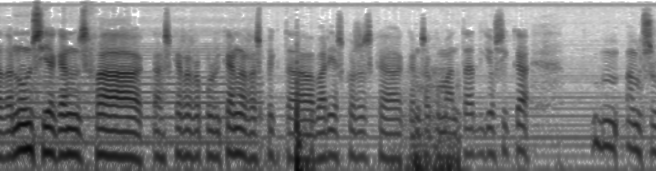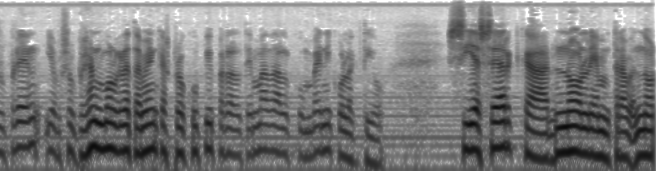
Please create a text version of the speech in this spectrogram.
la denúncia que ens fa Esquerra Republicana respecte a diverses coses que, que ens ha comentat jo sí que em sorprèn i em sorprèn molt gratament que es preocupi per al tema del conveni col·lectiu si és cert que no l'hem no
